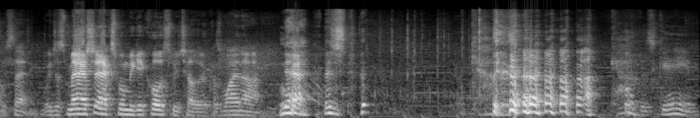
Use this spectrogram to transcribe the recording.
I'm saying. We just mash X when we get close to each other, because why not? Yeah. It's God, this game.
